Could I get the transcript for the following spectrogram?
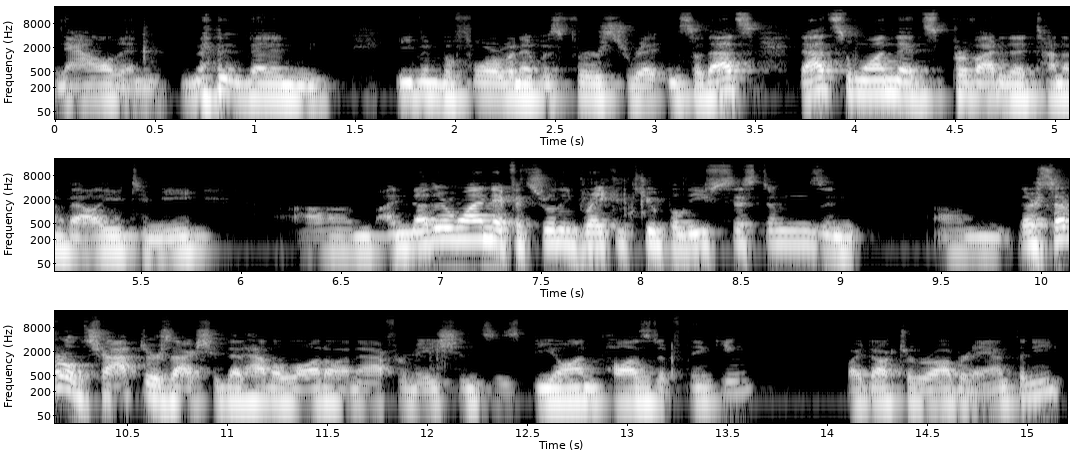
now than than even before when it was first written. So that's that's one that's provided a ton of value to me. Um, another one, if it's really breaking through belief systems, and um, there are several chapters actually that have a lot on affirmations, is Beyond Positive Thinking by Dr. Robert Anthony.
